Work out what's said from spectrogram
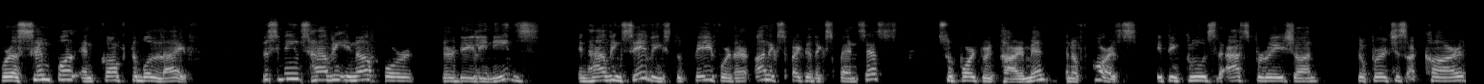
for a simple and comfortable life. This means having enough for their daily needs and having savings to pay for their unexpected expenses, support retirement, and of course, it includes the aspiration to purchase a car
